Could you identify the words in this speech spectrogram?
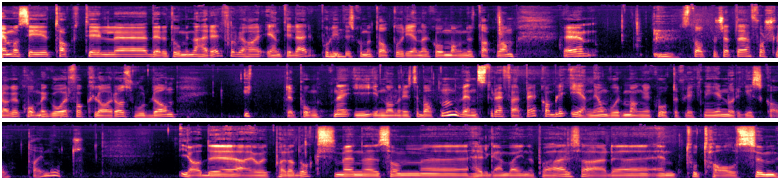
Jeg må si takk til eh, dere to, mine herrer, for vi har en til her. Politisk kommentator i NRK, Magnus Takvam. Statsbudsjettet, forslaget kom i går. Forklar oss hvordan ytterpunktene i innvandringsdebatten, Venstre og Frp, kan bli enige om hvor mange kvoteflyktninger Norge skal ta imot. Ja, det er jo et paradoks, men eh, som eh, Helgheim var inne på her, så er det en totalsum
